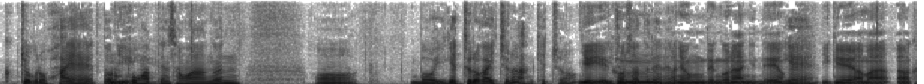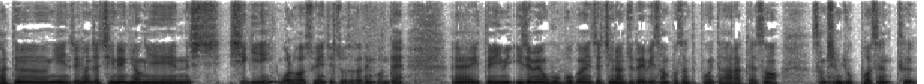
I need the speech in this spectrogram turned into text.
극적으로 화해 또는 예. 봉합된 상황은 어, 뭐 이게 들어가 있지는 않겠죠. 예, 예. 조사들에는 반영된 건 아닌데요. 예. 이게 아마 아, 갈등이 이제 현재 진행형인 시기 월화수에 이제 조사가 된 건데 에, 이때 이재명 후보가 이제 지난주 대비 3% 포인트 하락해서 36%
